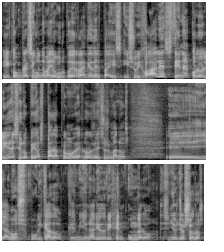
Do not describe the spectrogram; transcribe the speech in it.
y compra el segundo mayor grupo de radio del país y su hijo Alex cena con los líderes europeos para promover los derechos humanos. Eh, ya hemos publicado que el millonario de origen húngaro, el señor George Soros,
